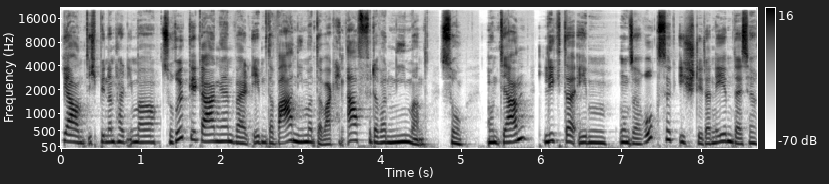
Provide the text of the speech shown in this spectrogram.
Ja, und ich bin dann halt immer zurückgegangen, weil eben da war niemand, da war kein Affe, da war niemand. So. Und dann liegt da eben unser Rucksack. Ich stehe daneben, der ist ja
